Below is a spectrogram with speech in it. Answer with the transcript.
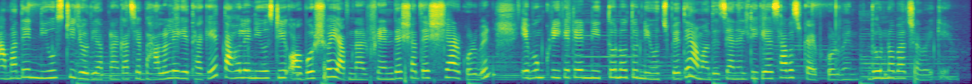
আমাদের নিউজটি যদি আপনার কাছে ভালো লেগে থাকে, তাহলে নিউজটি অবশ্যই আপনার ফ্রেন্ডদের সাথে শেয়ার করবেন এবং ক্রিকেটের নিত্য নতুন নিউজ পেতে আমাদের চ্যানেলটিকে সাবস্ক্রাইব করবেন। ধন্যবাদ সবাইকে।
